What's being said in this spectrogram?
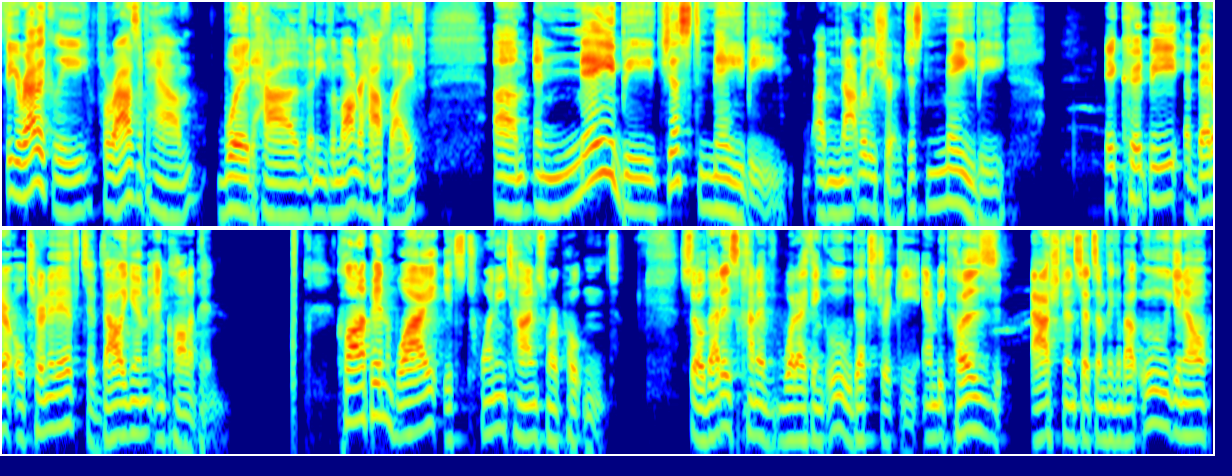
Theoretically, flurazepam would have an even longer half life. Um, and maybe, just maybe, I'm not really sure, just maybe, it could be a better alternative to Valium and Klonopin. Klonopin, why? It's 20 times more potent. So that is kind of what I think, ooh, that's tricky. And because Ashton said something about, ooh, you know,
